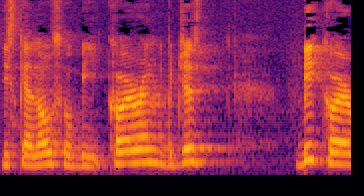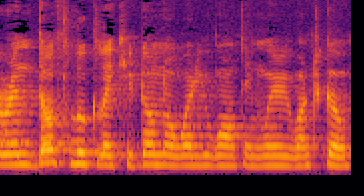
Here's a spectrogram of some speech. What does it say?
This can also be coherent but just be coherent. Don't look like you don't know what you want and where you want to go.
